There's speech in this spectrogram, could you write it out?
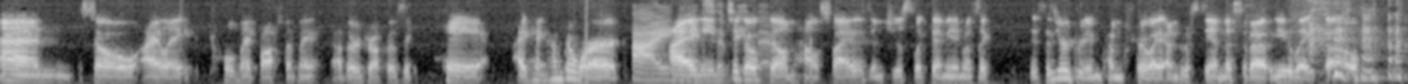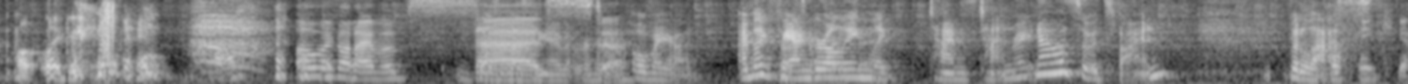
And so I like told my boss at my other job, I was like, hey, I can come to work. I need, I need to, to go there. film Housewives. And she just looked at me and was like, this is your dream come true. I understand this about you. Like, go. oh, like, oh my God, I'm obsessed. That's the best thing I've ever heard. Oh my God. I'm like That's fangirling like times 10 right now, so it's fine. But oh, alas, oh, thank you.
